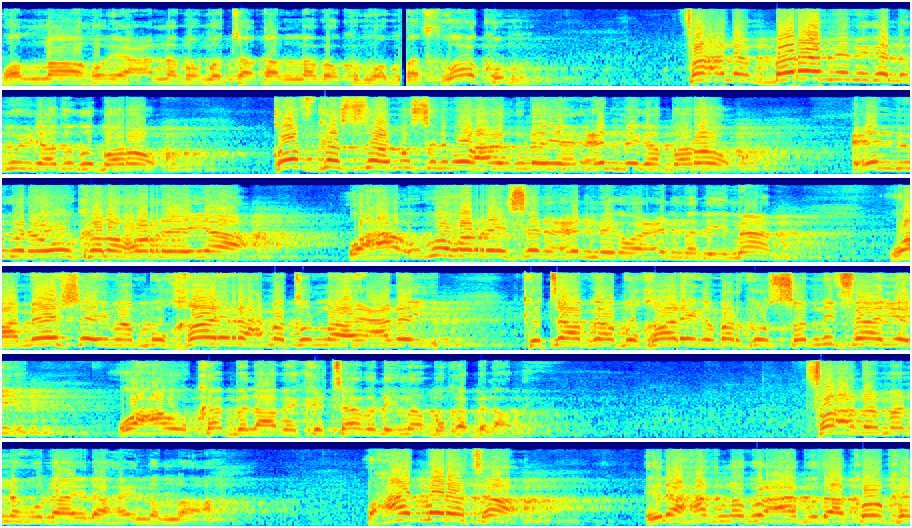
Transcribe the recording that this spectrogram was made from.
والله يعلم متقلبكم ومثواكم فاعلم برا النبي قال لقول هذا برو قف كسا مسلم lagu leeyahay cilmiga baro cilmiguna uu kala horeeya waxa ugu horeysan cilmiga waa cilmi وماشى من بخاري رحمة الله عليه. كتاب بخاري مركو صنفاي وحاو كبلابي كتاب الإمام بكبلابي فاعلم أنه لا إله إلا الله. وحبرتا إلى حق لقو عابدا كوكا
